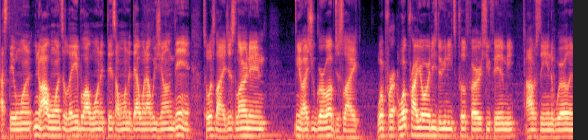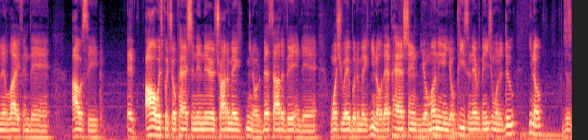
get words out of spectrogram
I still want, you know, I wanted to label, I wanted this, I wanted that when I was young. Then, so it's like just learning, you know, as you grow up, just like what pri- what priorities do you need to put first? You feel me? Obviously in the world and in life, and then obviously, if always put your passion in there, try to make you know the best out of it, and then once you're able to make you know that passion, your money and your peace and everything you want to do, you know, just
